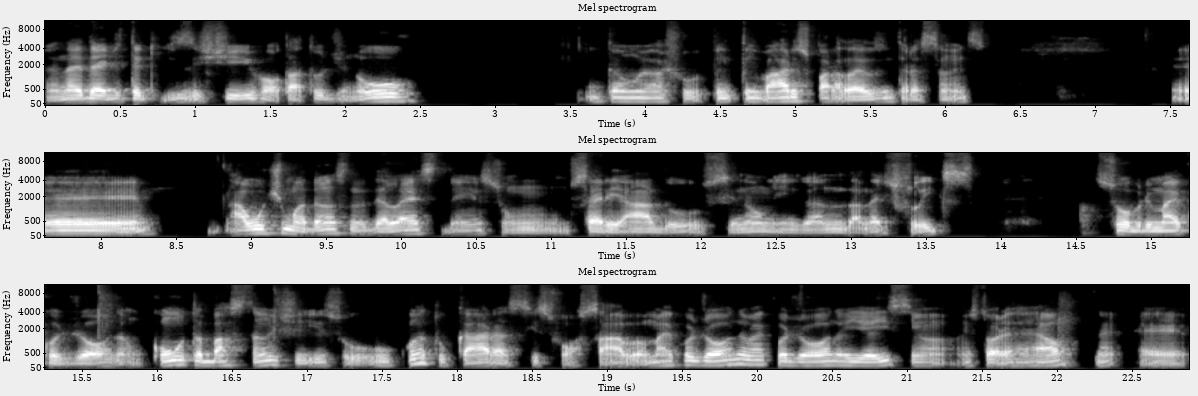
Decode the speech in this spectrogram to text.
na ideia de ter que desistir e voltar tudo de novo. Então, eu acho tem, tem vários paralelos interessantes. É, a Última Dança, né, The Last Dance, um seriado, se não me engano, da Netflix, sobre Michael Jordan, conta bastante isso, o quanto o cara se esforçava. Michael Jordan, Michael Jordan, e aí sim, ó, uma história real, né? É,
